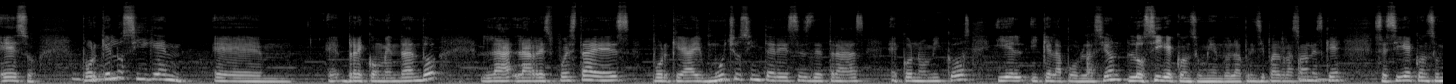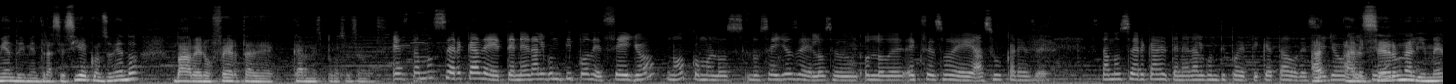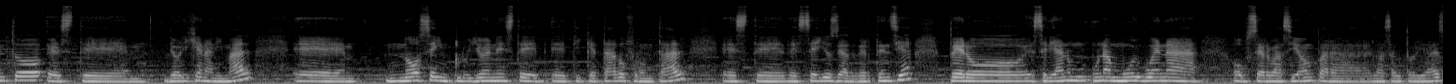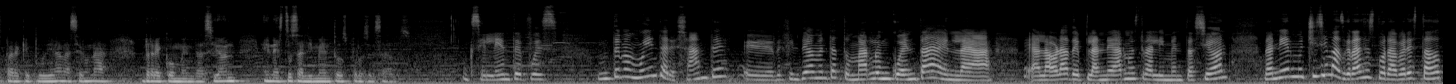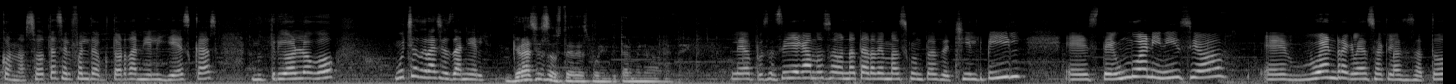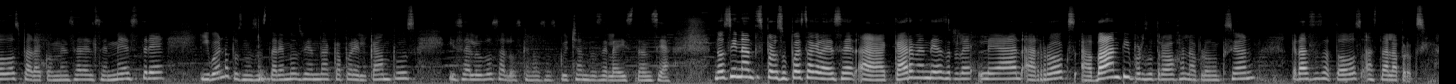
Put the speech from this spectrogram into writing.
eso. ¿Por qué lo siguen em, eh, recomendando? La, la, respuesta es porque hay muchos intereses detrás económicos y, el, y que la población lo sigue consumiendo. La principal razón es que se sigue consumiendo y mientras se sigue consumiendo va a haber oferta de carnes procesadas. Estamos cerca de tener algún tipo de sello, ¿no? Como los, los sellos de los lo de exceso de azúcares, de estamos cerca de tener algún tipo de etiqueta o de sello. al ser un alimento este, de origen animal, eh, no se incluyó en este etiquetado frontal este, de sellos de advertencia, pero serían una muy buena observación para las autoridades para que pudieran hacer una recomendación en estos alimentos procesados. Excelente, pues un tema muy interesante, eh, definitivamente a tomarlo en cuenta en la, a la hora de planear nuestra alimentación. Daniel, muchísimas gracias por haber estado con nosotras. Él fue el doctor Daniel Illescas, nutriólogo. Muchas gracias, Daniel. Gracias a ustedes por invitarme nuevamente. Leo, pues así llegamos a una tarde más juntas de Chill Bill. Este, un buen inicio, Eh, buen regreso a clases a todos para comenzar el semestre y bueno, pues nos estaremos viendo acá por el campus y saludos a los que nos escuchan desde la distancia. No sin antes, por supuesto, agradecer a Carmen Díaz Leal, a Rox, a Bampi por su trabajo en la producción. Gracias a todos, hasta la próxima.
